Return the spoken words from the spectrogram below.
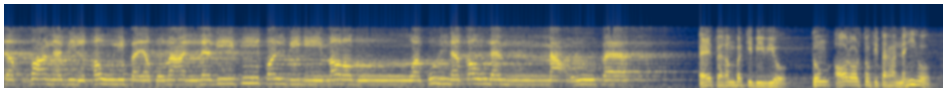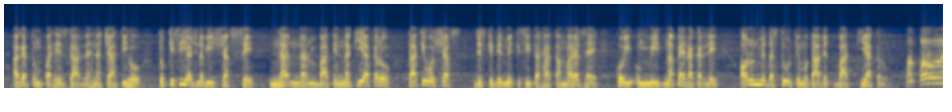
تخضعن بالقول فيطمع الذي في قلبه مرض وقلن قولا معروفا۔ اے پیغمبر کی بیویوں تم اور عورتوں کی طرح نہیں ہو۔ اگر تم پرہیزگار رہنا چاہتی ہو، تو کسی اجنبی شخص سے نرم نرم باتیں نہ کیا کرو، تاکہ وہ شخص جس کے دل میں کسی طرح کا مرض ہے، کوئی امید نہ پیدا کر لے اور ان میں دستور کے مطابق بات کیا کرو۔ وقرن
